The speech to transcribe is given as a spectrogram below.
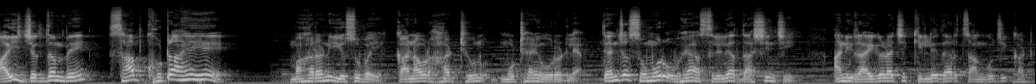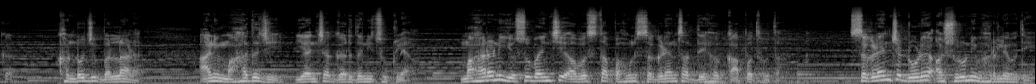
आई जगदंबे साप खोटं आहे हे. महाराणी येसुबाई कानावर हात ठेवून मोठ्याने ओरडल्या. त्यांच्यासमोर उभ्या असलेल्या दाशींची आणि रायगडाचे किल्लेदार चांगोजी काटकर खंडोजी बल्लाळ आणि महादजी यांच्या गर्दनी झुकल्या. महाराणी येसुबाईंची अवस्था पाहून सगळ्यांचा देह कापत होता. सगळ्यांचे डोळे अश्रूंनी भरले होते.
